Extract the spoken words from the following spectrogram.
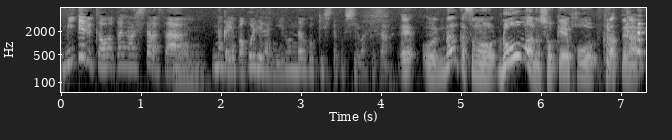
見てる側からしたらさ、うなんかやっぱゴリラにいろんな動きしてほしいわけじゃん。え俺なんかそのローマの処刑法食らってない？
